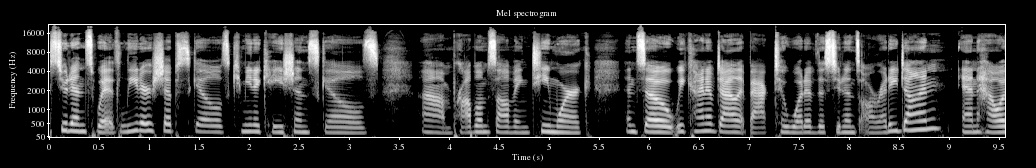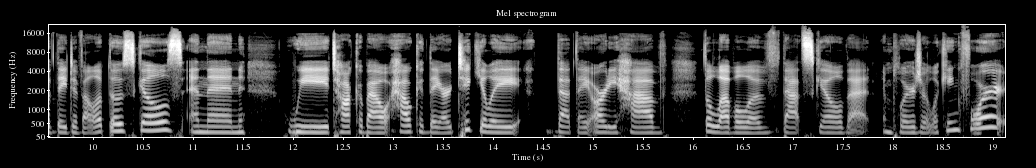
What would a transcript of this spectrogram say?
students with leadership skills, communication skills, um, problem solving, teamwork. And so we kind of dial it back to what have the students already done and how have they developed those skills. And then we talk about how could they articulate that they already have the level of that skill that employers are looking for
